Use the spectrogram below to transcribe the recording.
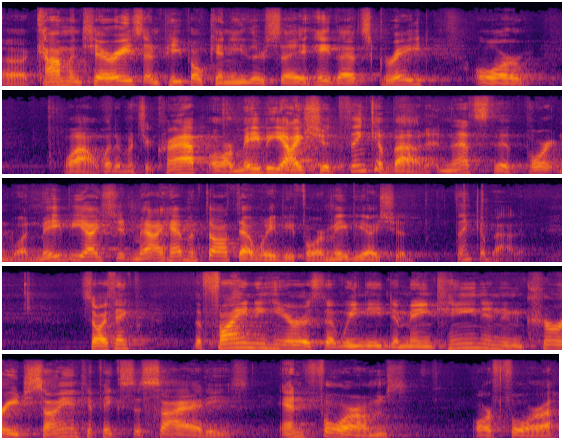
uh, commentaries, and people can either say, hey, that's great, or wow, what a bunch of crap, or maybe I should think about it, and that's the important one. Maybe I should, I haven't thought that way before, maybe I should think about it. So I think the finding here is that we need to maintain and encourage scientific societies and forums, or fora,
